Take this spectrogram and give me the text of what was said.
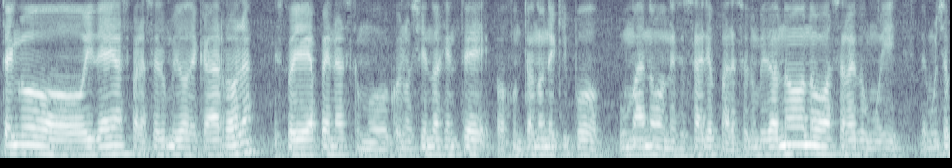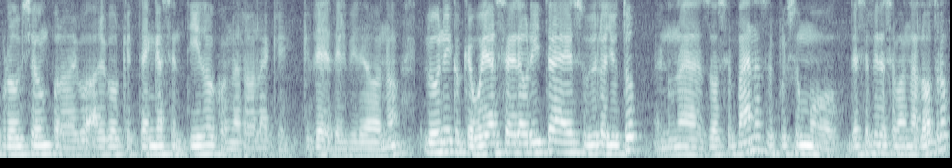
Tengo ideas para hacer un video de cada rola. Estoy apenas como conociendo a gente o juntando un equipo humano necesario para hacer un video. No, no va a ser algo muy de mucha producción, pero algo, algo que tenga sentido con la rola que, que de- del video, ¿no? Lo único que voy a hacer ahorita es subirlo a YouTube en unas dos semanas, el próximo, de este fin de semana al otro.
